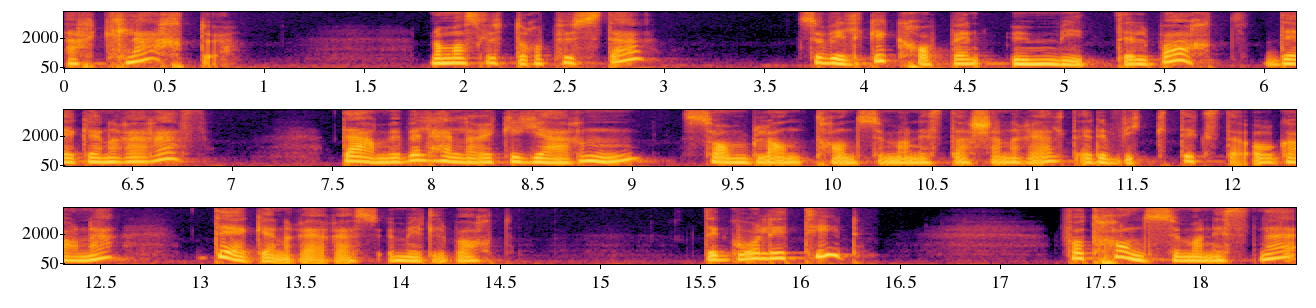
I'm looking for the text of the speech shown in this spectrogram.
erklært død. Når man slutter å puste, så vil ikke kroppen umiddelbart degenereres. Dermed vil heller ikke hjernen, som blant transhumanister generelt er det viktigste organet, degenereres umiddelbart. Det går litt tid. For transhumanistene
